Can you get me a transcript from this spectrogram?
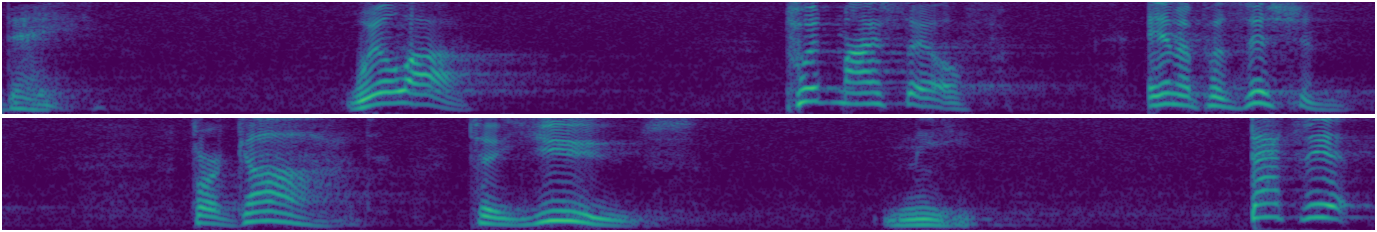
day. Will I put myself in a position for God to use me? That's it.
